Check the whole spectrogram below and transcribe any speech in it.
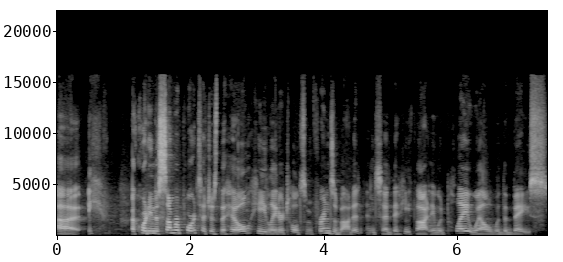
Uh, according to some reports, such as The Hill, he later told some friends about it and said that he thought it would play well with the base,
